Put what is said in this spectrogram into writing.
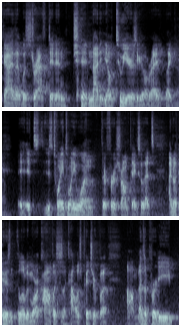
guy that was drafted in not you know two years ago, right? Like. Yeah it's it's 2021 their first round pick. So that's I know he was a little bit more accomplished as a college pitcher, but um, that's a pretty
